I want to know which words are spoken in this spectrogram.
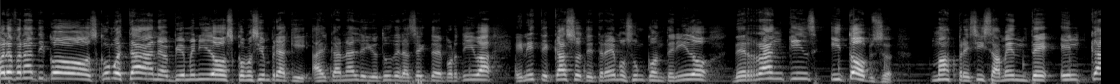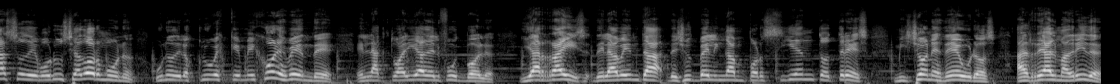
Hola fanáticos, ¿cómo están? Bienvenidos como siempre aquí al canal de YouTube de la secta deportiva. En este caso te traemos un contenido de rankings y tops. Más precisamente el caso de Borussia Dortmund, uno de los clubes que mejores vende en la actualidad del fútbol. Y a raíz de la venta de Jude Bellingham por 103 millones de euros al Real Madrid,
